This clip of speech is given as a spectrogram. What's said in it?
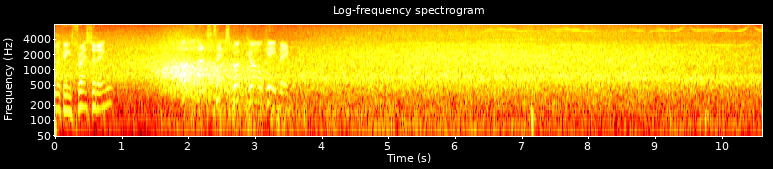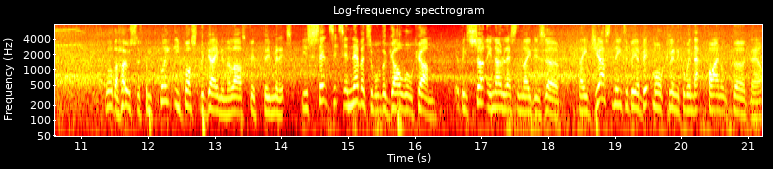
Looking threatening. Oh, that's textbook goalkeeping. Well, the hosts have completely bossed the game in the last 15 minutes. You sense it's inevitable the goal will come. It'll be certainly no less than they deserve. They just need to be a bit more clinical in that final third now.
